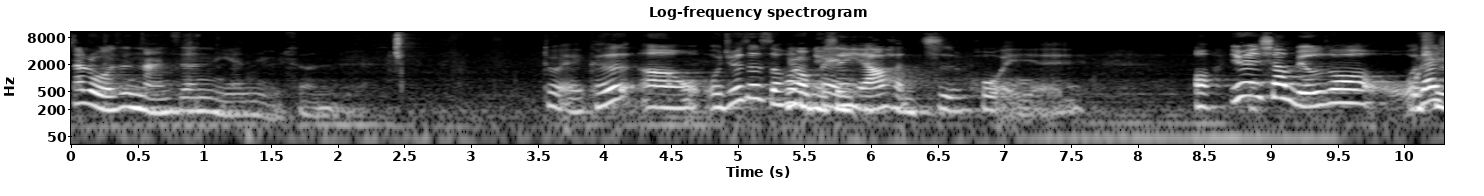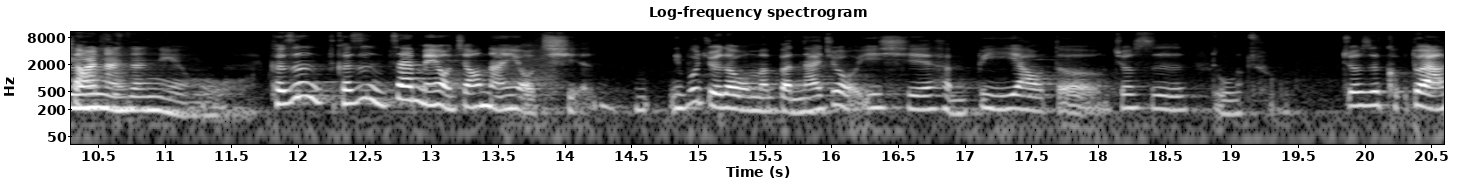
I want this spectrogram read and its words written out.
那如果是男生黏女生呢？对，可是嗯、呃，我觉得这时候女生也要很智慧耶。哦，因为像比如说，我在想男生黏我。可是，可是你在没有交男友前，你不觉得我们本来就有一些很必要的，就是独处，就是对啊，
